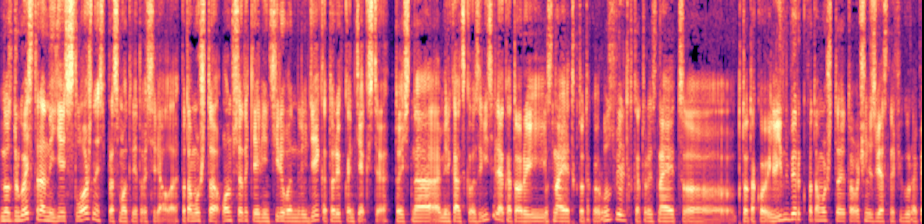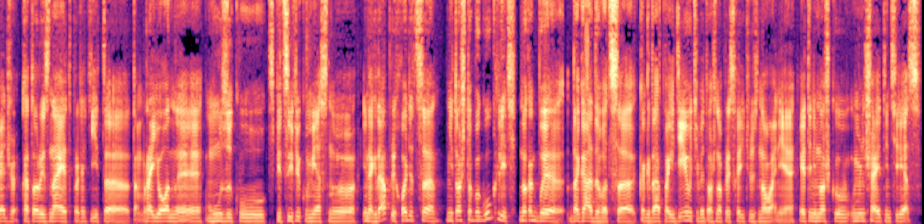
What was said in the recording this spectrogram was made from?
Но с другой стороны, есть сложность в просмотре этого сериала, потому что он все-таки ориентирован на людей, которые в контексте. То есть на американского зрителя, который знает, кто такой Рузвельт, который знает, э, кто такой Линдберг, потому что это известная фигура, опять же, который знает про какие-то там районы, музыку, специфику местную. Иногда приходится не то чтобы гуглить, но как бы догадываться, когда, по идее, у тебя должно происходить узнавание. Это немножко уменьшает интерес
